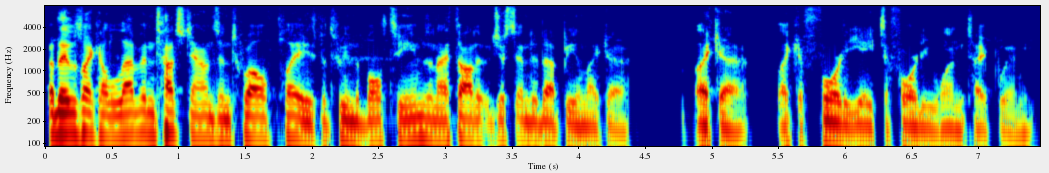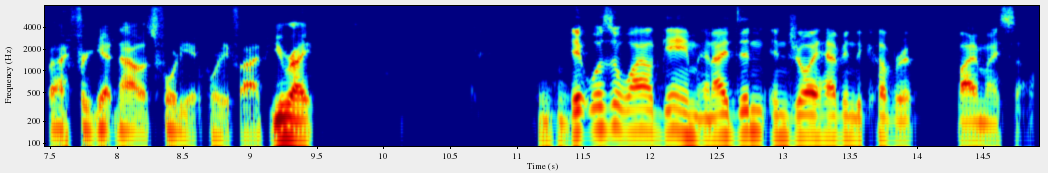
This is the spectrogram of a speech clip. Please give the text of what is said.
but it was like 11 touchdowns and 12 plays between the both teams, and I thought it just ended up being like a like a like a 48 to 41 type win. But I forget now it's 48 45. You're right. Mm-hmm. It was a wild game, and I didn't enjoy having to cover it by myself.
